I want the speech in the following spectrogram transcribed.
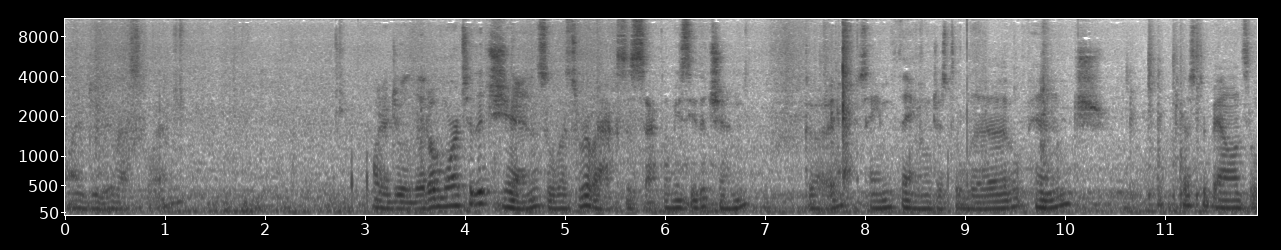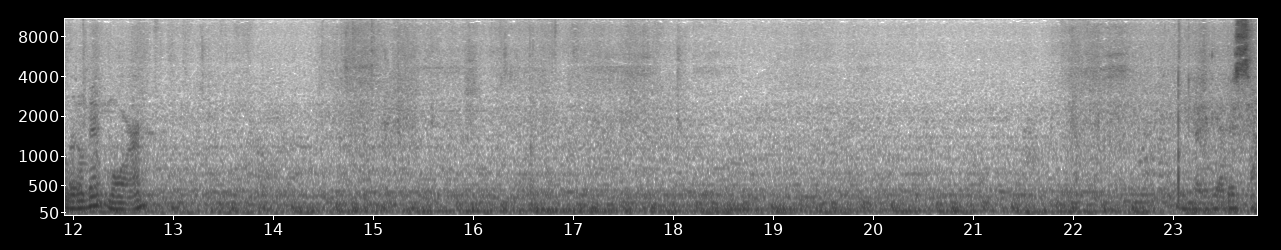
I want to do the rest of it. I want to do a little more to the chin, so let's relax a sec. Let me see the chin. Good. Same thing, just a little pinch, just to balance a little bit more. Go to the other side.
